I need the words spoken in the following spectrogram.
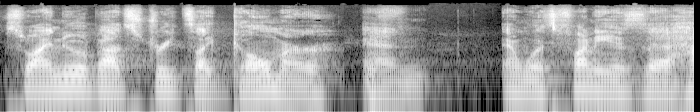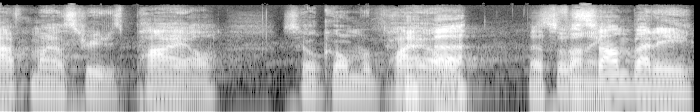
So I knew about streets like Gomer and. And what's funny is the half mile street is Pyle, so Gomer Pyle. That's so funny. somebody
